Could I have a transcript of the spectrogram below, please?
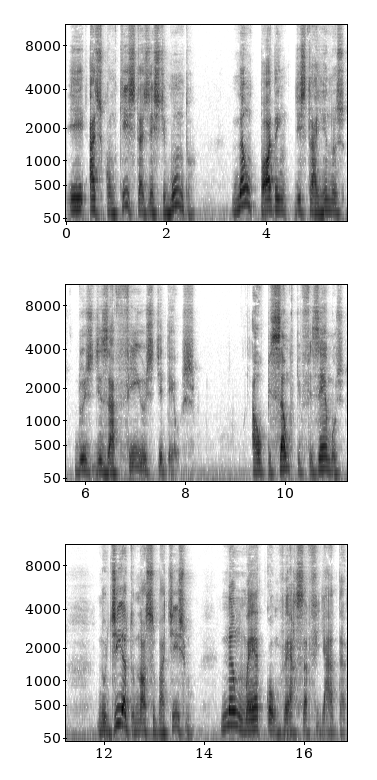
e as conquistas deste mundo não podem distrair-nos dos desafios de Deus. A opção que fizemos no dia do nosso batismo não é conversa fiada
